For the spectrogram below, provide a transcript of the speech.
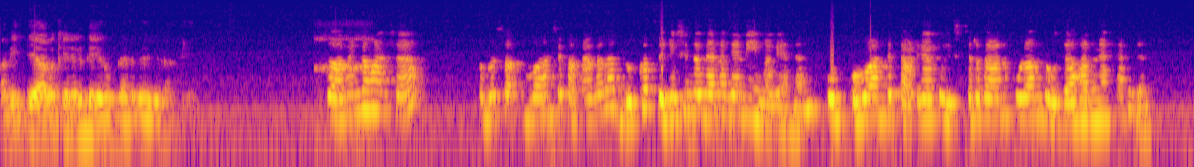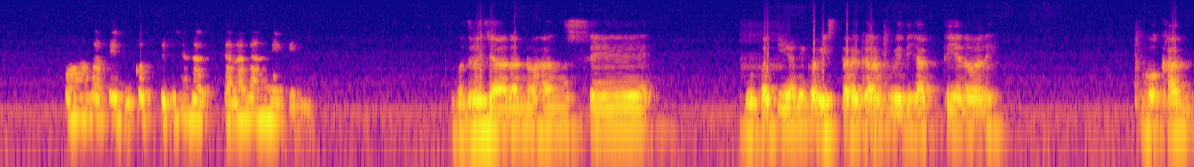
අවිද්‍යාව කියන එක තේරුම් ගන්න බැරි වෙලා තියෙන්නේ. ස්වාමීන් වහන්සේ ඔබ ස- වහන්සේ කතා කරලා දුක පිළිසිඳ දැන ගැනීම ගැන ඔබ ඔබ වහන්සේ තව ටිකක් විස්තර කරන්න පුළුවන් ද උදාහරණයක් අරගෙන කොහොමද අපි දුක පිළිසිඳ දැනගන්නේ කියන්නේ බුදුරජාණන් වහන්සේ දුක කියන එක විස්තර කරපු විදිහක් තියෙනවනේ. මොකද්ද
